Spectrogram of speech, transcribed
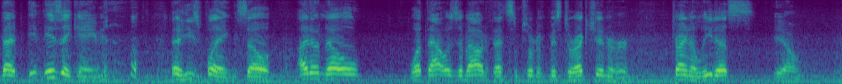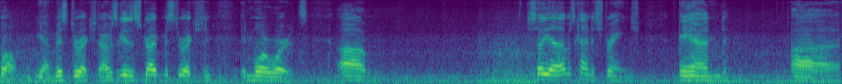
that it is a game that he's playing. So I don't know what that was about, if that's some sort of misdirection or trying to lead us, you know. Well, yeah, misdirection. I was going to describe misdirection in more words. Um, so yeah, that was kind of strange. And uh,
